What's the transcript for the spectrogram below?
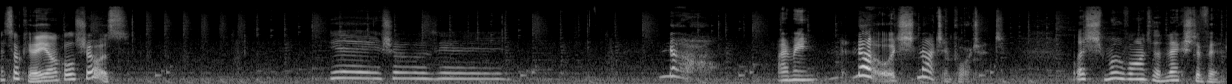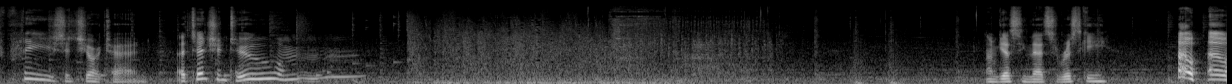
It's okay, Uncle. Show us. Yay, show us, yay. No. I mean, no, it's not important. Let's move on to the next event. Please, it's your turn. Attention to... Um, I'm guessing that's risky. Ho, ho,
